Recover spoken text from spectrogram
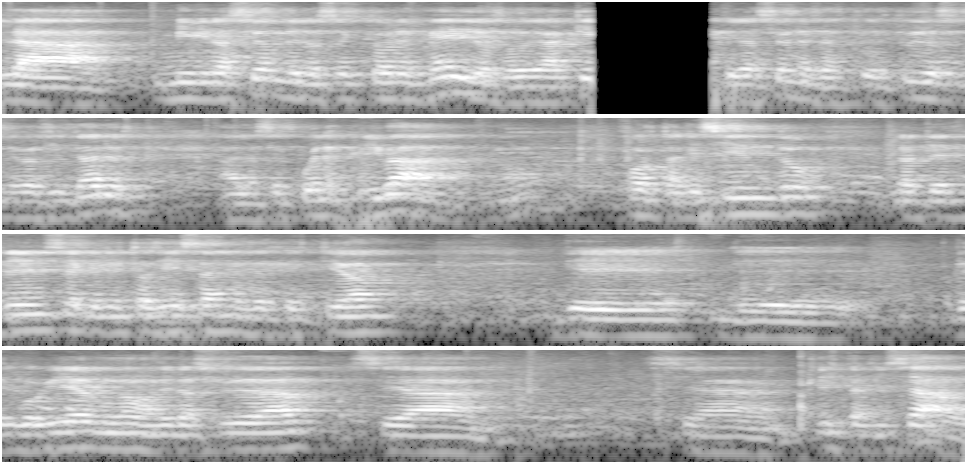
la migración de los sectores medios o de aquellas aspiraciones de estudios universitarios a las escuelas privadas, fortaleciendo la tendencia que en estos 10 años de gestión del gobierno de la ciudad se ha cristalizado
